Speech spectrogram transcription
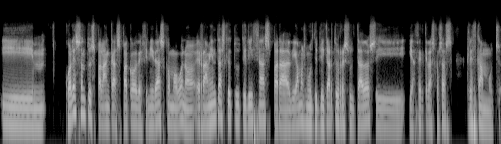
¿Y cuáles son tus palancas, Paco, definidas como bueno, herramientas que tú utilizas para, digamos, multiplicar tus resultados y, hacer que las cosas crezcan mucho?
